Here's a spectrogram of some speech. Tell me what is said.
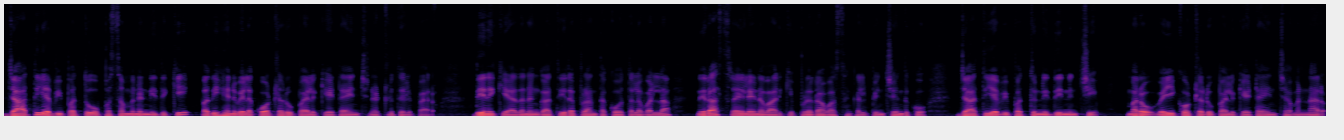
జాతీయ విపత్తు ఉపశమన నిధికి పదిహేను వేల కోట్ల రూపాయలు కేటాయించినట్లు తెలిపారు. దీనికి అదనంగా తీర ప్రాంత కోతల వల్ల నిరాశ్రయులైన వారికి పునరావాసం కల్పించేందుకు జాతీయ విపత్తు నిధి నుంచి మరో వెయ్యి కోట్ల రూపాయలు కేటాయించామన్నారు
